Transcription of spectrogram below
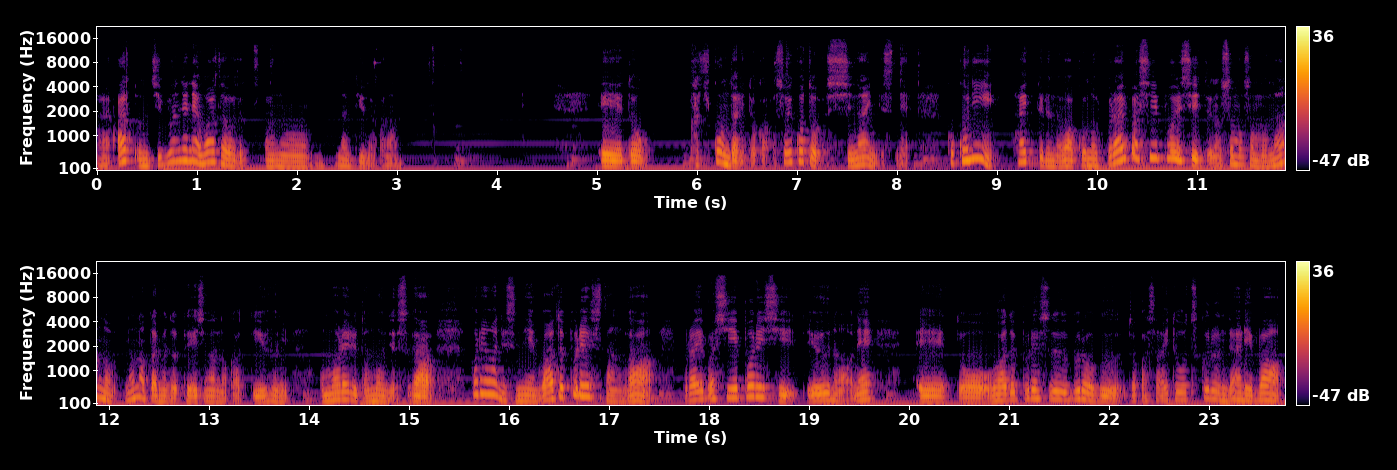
はい、あと、自分でね、わざわざ、あの、なんていうのかな。えっ、ー、と、書き込んだりとか、そういうことをしないんですね。ここに入ってるのは、このプライバシーポリシーっていうのはそもそも何の、何のためのページなのかっていうふうに思われると思うんですが、これはですね、ワードプレスさんがプライバシーポリシーっていうのをね、えっ、ー、と、ワードプレスブログとかサイトを作るんであれば、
